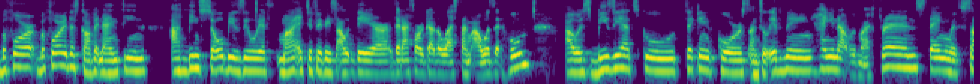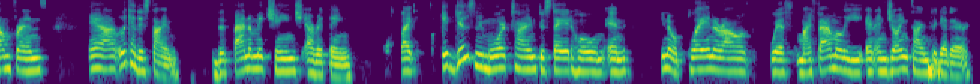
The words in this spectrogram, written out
before before this COVID nineteen, I've been so busy with my activities out there that I forgot the last time I was at home. I was busy at school, taking a course until evening, hanging out with my friends, staying with some friends. And look at this time. The pandemic changed everything. Like it gives me more time to stay at home and, you know, playing around with my family and enjoying time together.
